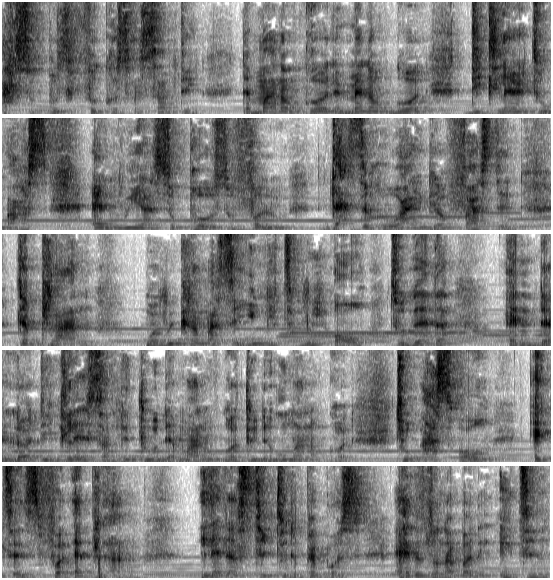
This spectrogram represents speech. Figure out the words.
are supposed to focus on something. The man of God, the men of God declare to us, and we are supposed to follow. That's the whole idea of fasting. The plan. When we come as a unit, we all together and the Lord declares something through the man of God, through the woman of God, to us all, it is for a plan let us stick to the purpose. And it's not about the eating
